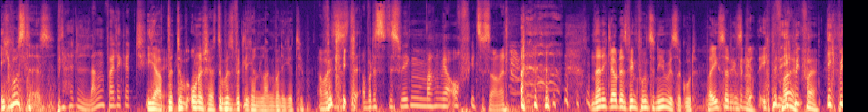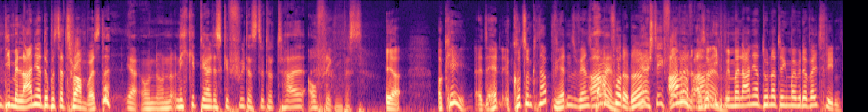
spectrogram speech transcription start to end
Ich wusste es. Ich bin halt ein langweiliger Typ. Ja, du, ohne Scheiß, du bist wirklich ein langweiliger Typ. aber, das ist, aber das, deswegen machen wir auch viel zusammen. Nein, ich glaube, deswegen funktionieren wir so gut. Weil ich so, Ja, das, genau. ich, bin, Voll, ich, bin, voll. ich bin die Melania, du bist der Trump, weißt du? ja, und, und, und ich gebe dir halt das Gefühl, dass du total aufregend bist. Ja. Okay, äh, kurz und knapp, wir hätten es beantwortet, oder? Ja, steh ich voll Amen. Also Amen. ich bin Melania, du natürlich mal wieder Weltfrieden.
